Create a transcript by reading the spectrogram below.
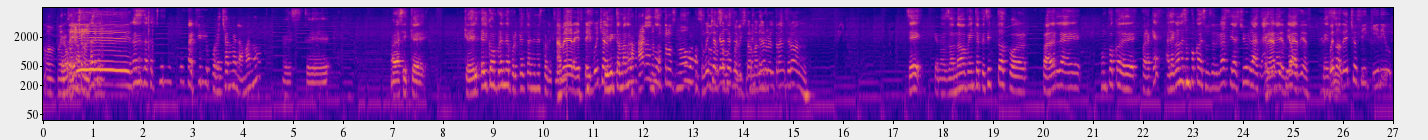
98, ¡Eh! Gracias a Kiryu, a Kiryu por echarme la mano. Este. Ahora sí que. Que él, él comprende porque él también es A coleccionista. ver, este, y muchas, Y Víctor Manuel. Ah, no, nosotros no. nosotros muchas no gracias a Víctor Manuel. Beltrán Cerón. Sí, que nos donó 20 pesitos por, para darle eh, un poco de. ¿Para qué? Alegrarles un poco de sus desgracias, chulas. Ay, Gracias, gracias. Besos. Bueno, de hecho sí, Kiryu,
